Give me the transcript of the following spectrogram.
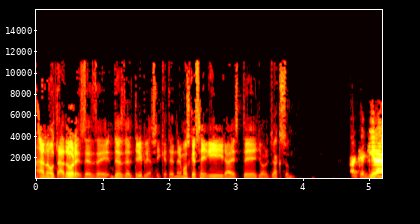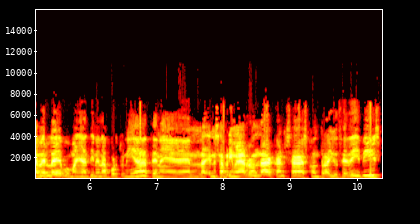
anotadores desde, desde el triple, así que tendremos que seguir a este Joel Jackson. A que quiera verle, pues mañana tiene la oportunidad en, en la- en esa primera ronda, Kansas contra UC Davis.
